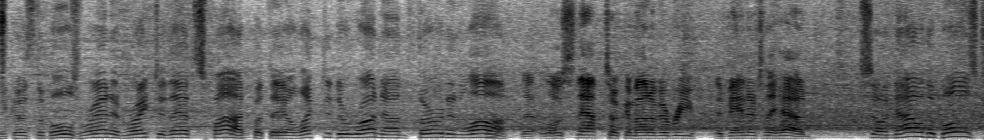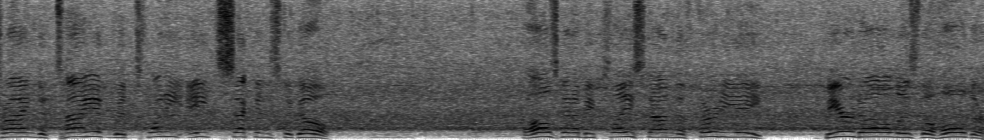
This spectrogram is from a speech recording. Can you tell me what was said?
Because the Bulls ran it right to that spot, but they elected to run on third and long. That low snap took them out of every advantage they had. So now the Bulls trying to tie it with 28 seconds to go. Ball's going to be placed on the 38. Beardall is the holder.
